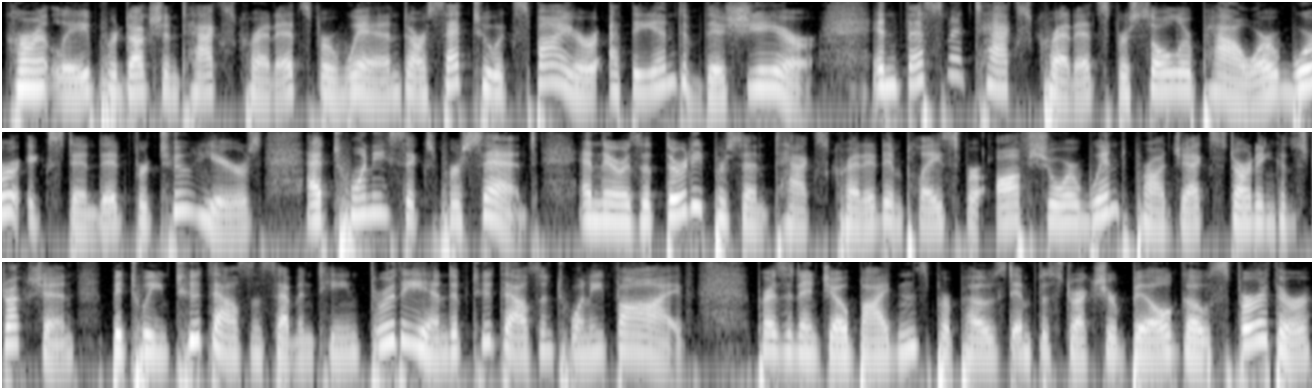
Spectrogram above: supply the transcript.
Currently, production tax credits for wind are set to expire at the end of this year. Investment tax credits for solar power were extended for two years at 26%, and there is a 30 percent tax credit in place for offshore wind projects starting construction between 2017 through the end of 2025. President Joe Biden's proposed infrastructure bill goes further,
